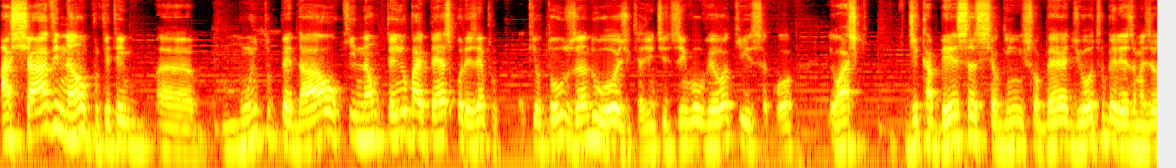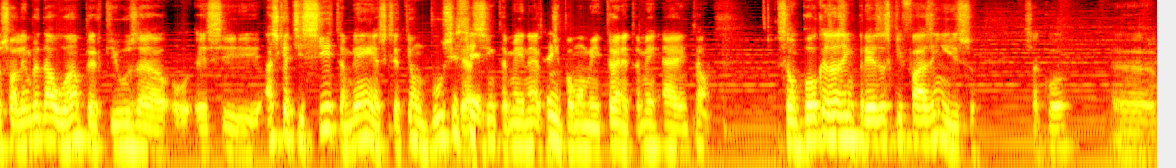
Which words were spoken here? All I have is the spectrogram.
A chave não, porque tem uh, muito pedal que não tem o bypass, por exemplo, que eu estou usando hoje, que a gente desenvolveu aqui, sacou? Eu acho que de cabeça, se alguém souber de outro, beleza, mas eu só lembro da Wampler que usa esse. Acho que é TC também, acho que você tem um boost que é assim também, né? Sim. Tipo a momentânea também. É, então. São poucas as empresas que fazem isso, sacou? Uh,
